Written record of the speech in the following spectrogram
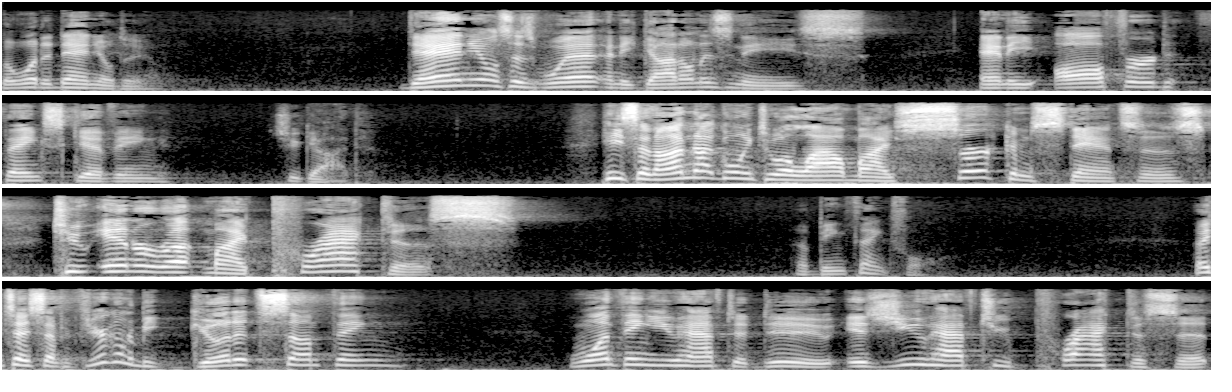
But what did Daniel do? Daniel says, went and he got on his knees and he offered thanksgiving to God. He said, I'm not going to allow my circumstances to interrupt my practice of being thankful. Let me tell you something. If you're going to be good at something, one thing you have to do is you have to practice it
